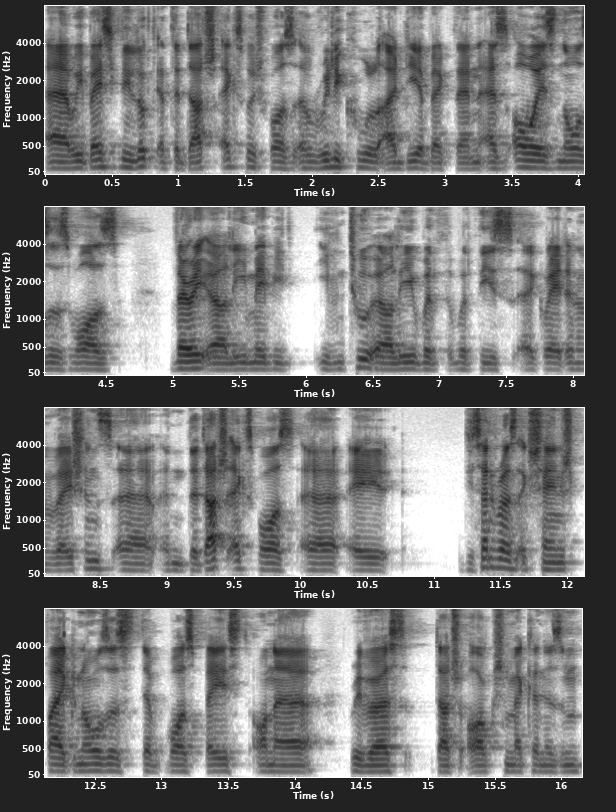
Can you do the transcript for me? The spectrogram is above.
uh, we basically looked at the Dutch X, which was a really cool idea back then. As always, Gnosis was very early, maybe even too early with with these uh, great innovations. Uh, and the Dutch X was uh, a decentralized exchange by Gnosis that was based on a reverse Dutch auction mechanism.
